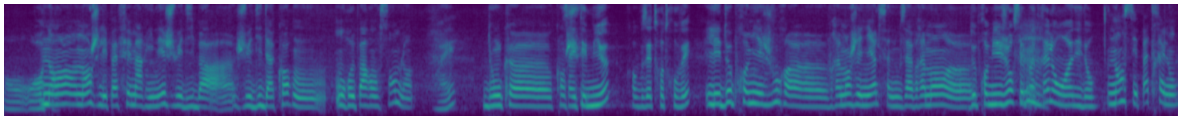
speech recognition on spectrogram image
on, on Non, non, je ne l'ai pas fait mariner. Je lui ai dit, bah, je lui ai dit d'accord, on, on repart ensemble. Ouais. Donc, euh, quand Ça a je été mieux quand vous êtes retrouvés? Les deux premiers jours, euh, vraiment génial. Ça nous a vraiment. euh, Deux premiers jours, c'est pas très long, hein, dis donc. Non, c'est pas très long.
